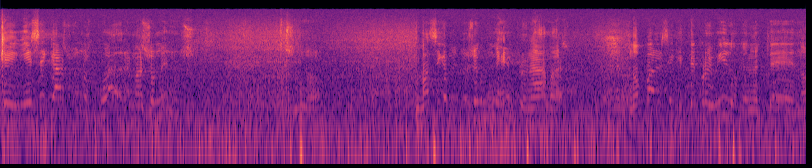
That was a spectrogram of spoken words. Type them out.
que en ese caso nos cuadra más o menos. No. Básicamente eso es un ejemplo nada más. No parece que esté prohibido, que no esté, no.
